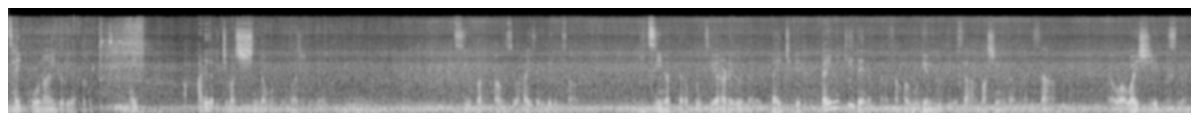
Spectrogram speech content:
最高難易度でやった時。はいああれが一番死んだもんね、マジでね。強かったんですよ、ハイゼンベルクさん。いつになったらこいつやられるんだろう、第1形態。第2形態になったらさ、無限武器でさ、マシンガンなりさ、YCX なり、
